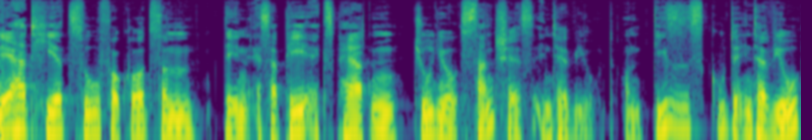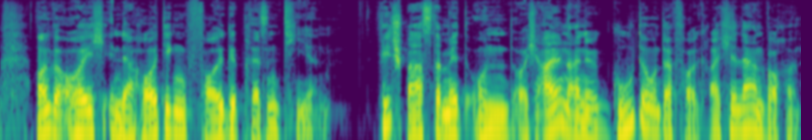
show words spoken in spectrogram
der hat hierzu vor kurzem den SAP-Experten Julio Sanchez interviewt. Und dieses gute Interview wollen wir euch in der heutigen Folge präsentieren. Viel Spaß damit und euch allen eine gute und erfolgreiche Lernwoche.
